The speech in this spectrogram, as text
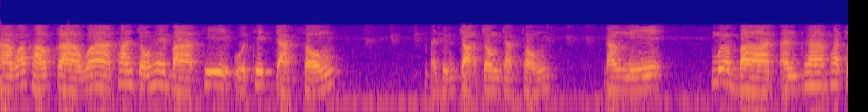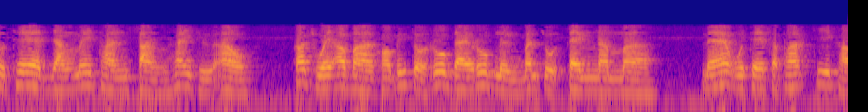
หากว่าเขากล่าวว่าท่านจงให้บาตรที่อุทิศจากสงฆ์หมายถึงเจาะจงจากสงฆ์ดังนี้เมื่อบาตรอันพระพัตุเทศยังไม่ทันสั่งให้ถือเอา ก็ช่วยเอาบาตรของพิสุรูปใดรูปหนึ่งบรรจุเต็มนำมา แม้อุเทศพักที่เขา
